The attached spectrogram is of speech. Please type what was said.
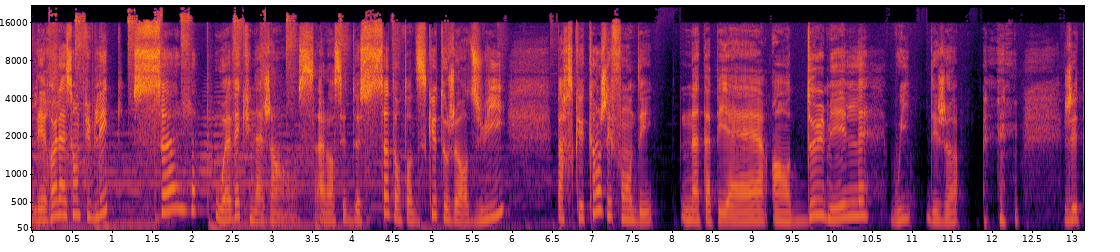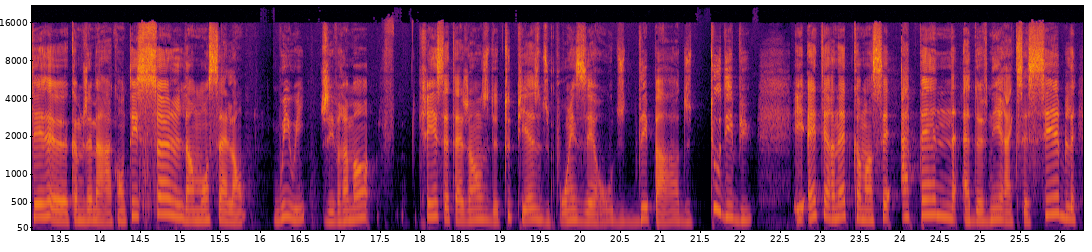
Les relations publiques, seules ou avec une agence? Alors, c'est de ça dont on discute aujourd'hui, parce que quand j'ai fondé Nata PR en 2000, oui, déjà, j'étais, euh, comme j'aime à raconter, seule dans mon salon. Oui, oui, j'ai vraiment créé cette agence de toutes pièces, du point zéro, du départ, du tout début. Et Internet commençait à peine à devenir accessible.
